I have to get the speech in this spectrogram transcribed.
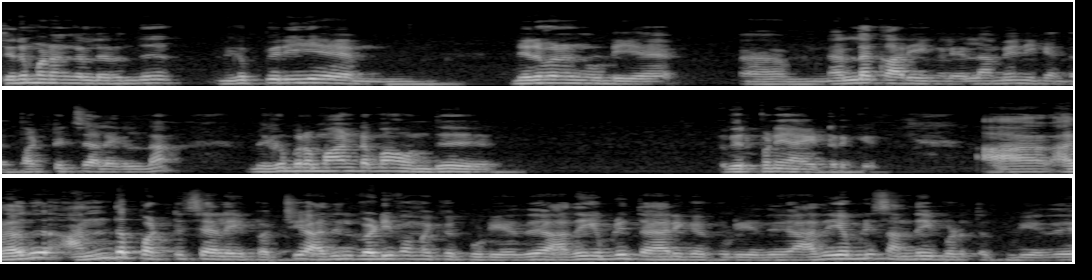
திருமணங்கள்லேருந்து மிகப்பெரிய நிறுவனங்களுடைய நல்ல காரியங்கள் எல்லாமே இன்னைக்கு அந்த பட்டுச்சாலைகள் தான் மிக பிரமாண்டமாக வந்து விற்பனை ஆகிட்டு இருக்கு அதாவது அந்த பட்டுச்சாலையை பற்றி அதில் வடிவமைக்கக்கூடியது அதை எப்படி தயாரிக்கக்கூடியது அதை எப்படி சந்தைப்படுத்தக்கூடியது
